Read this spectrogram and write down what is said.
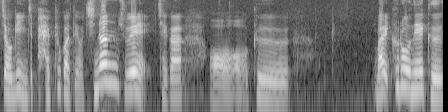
적이 이제 발표가 돼요. 지난주에 제가 어그 마이크론의 그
